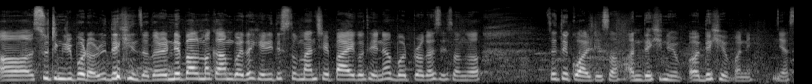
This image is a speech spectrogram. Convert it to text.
सुटिङ रिपोर्टहरू देखिन्छ। तर नेपालमा काम गर्दाखेरि त्यस्तो मान्छे पाएको थिएन बट प्रकाशजीसँग चाहिँ त्यो क्वालिटी छ। अनि देखिने देखियो पनि। यस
